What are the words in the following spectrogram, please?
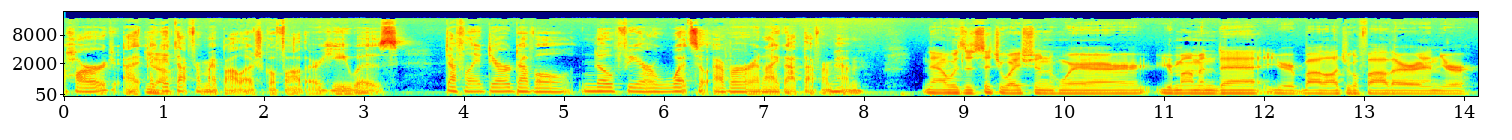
hard. I, I get that from my biological father. He was definitely a daredevil, no fear whatsoever, and I got that from him. Now, was it a situation where your mom and dad, your biological father, and your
